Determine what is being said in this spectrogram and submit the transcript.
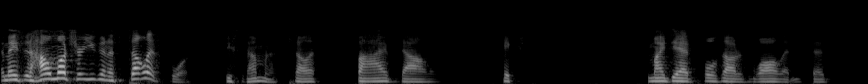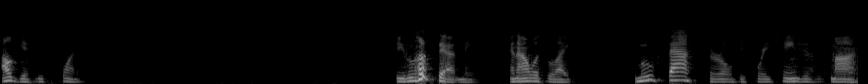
And they said, How much are you going to sell it for? She said, I'm going to sell it for $5 picture. My dad pulls out his wallet and says, I'll give you 20. He looked at me and I was like, move fast, girl, before he changes his mind.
